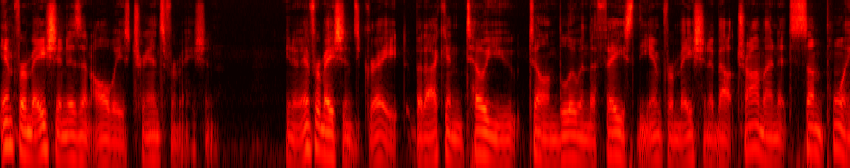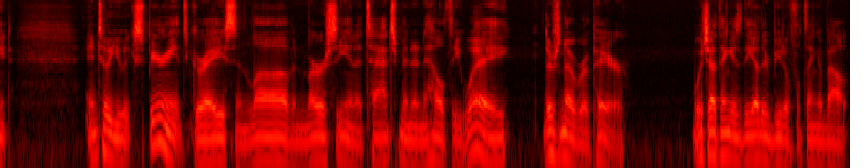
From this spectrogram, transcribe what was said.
information isn't always transformation. You know information's great but i can tell you till i'm blue in the face the information about trauma and at some point until you experience grace and love and mercy and attachment in a healthy way there's no repair which i think is the other beautiful thing about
